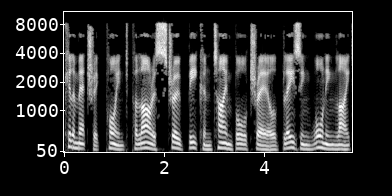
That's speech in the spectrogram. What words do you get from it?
Kilometric Point Polaris Strobe Beacon Time Ball Trail Blazing Warning Light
